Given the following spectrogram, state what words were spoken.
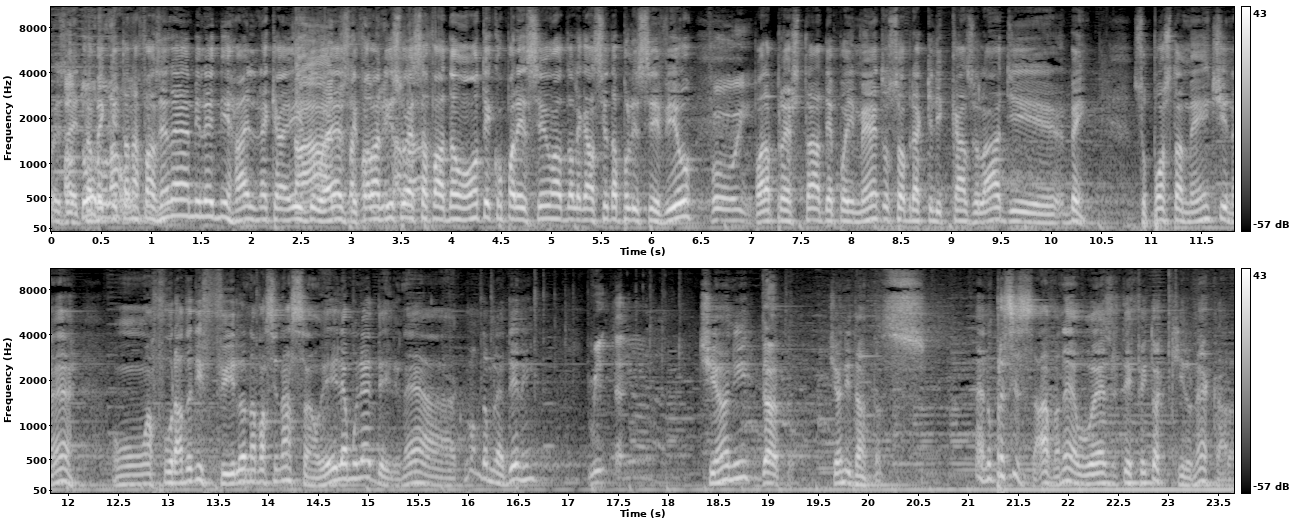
Pois é, também quem tá na fazenda é a Milene Mihaly, né? Que é a ex Ah, do do Wesley. Safadão Falar nisso, o lá. ex-safadão ontem compareceu à delegacia da Polícia Civil. Foi. Para prestar depoimento sobre aquele caso lá de. Bem, supostamente, né? Uma furada de fila na vacinação. Ele e a mulher dele, né? A, como é o nome da mulher dele, hein? Mi- é, Tiane. Dantas. Tiane Dantas. É, não precisava, né? O Wesley ter feito aquilo, né, cara?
